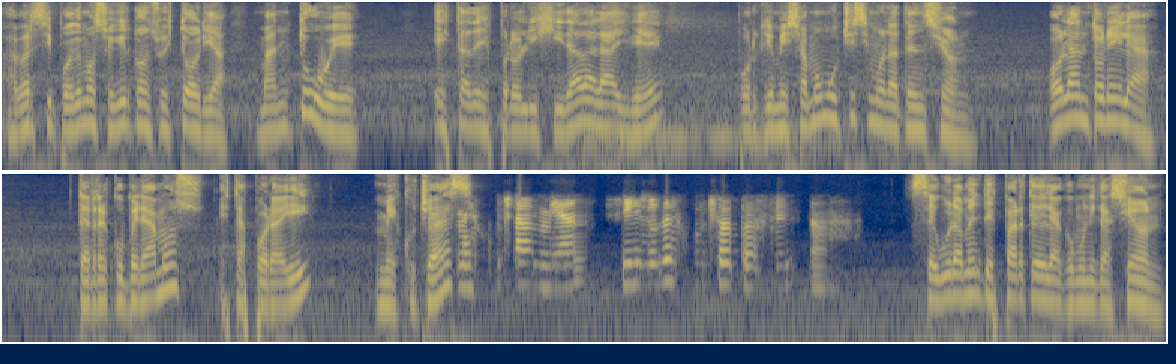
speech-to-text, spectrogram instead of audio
a ver si podemos seguir con su historia. Mantuve esta desprolijidad al aire porque me llamó muchísimo la atención. Hola Antonella, ¿te recuperamos? ¿Estás por ahí? ¿Me escuchás? ¿Me escuchan bien? Sí, yo te escucho perfecto. seguramente es parte de la comunicación,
